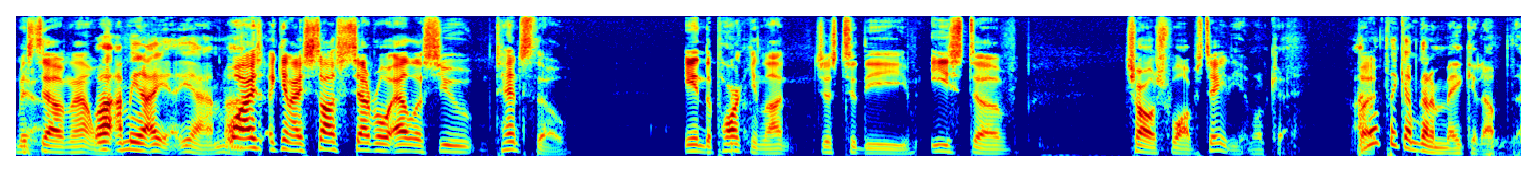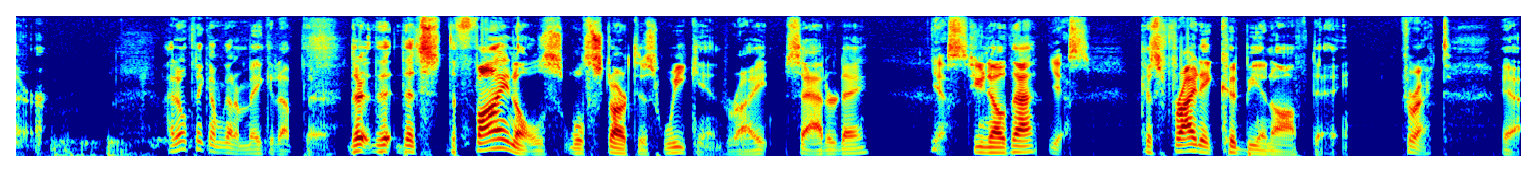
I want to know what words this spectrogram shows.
Missed Yeah. out on that Well, one. Well, I mean, I yeah, I'm not. well, I, again, I saw several LSU tents though in the parking lot just to the east of Charles Schwab Stadium. okay. I don't think I'm going to make it up there. I don't think I'm going to make it up there. there the, the, the finals will start this weekend, right? Saturday. Yes. Do you know that? Yes. Because Friday could be an off day. Correct. Yeah.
